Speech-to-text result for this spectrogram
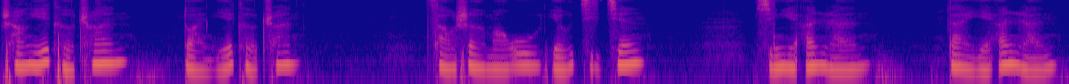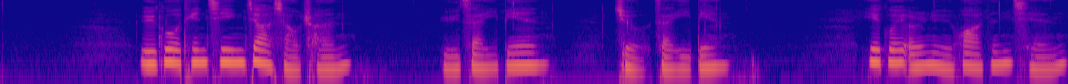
长也可穿，短也可穿。草舍茅屋有几间，行也安然，待也安然。雨过天青驾小船，鱼在一边，酒在一边。夜归儿女话灯前，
